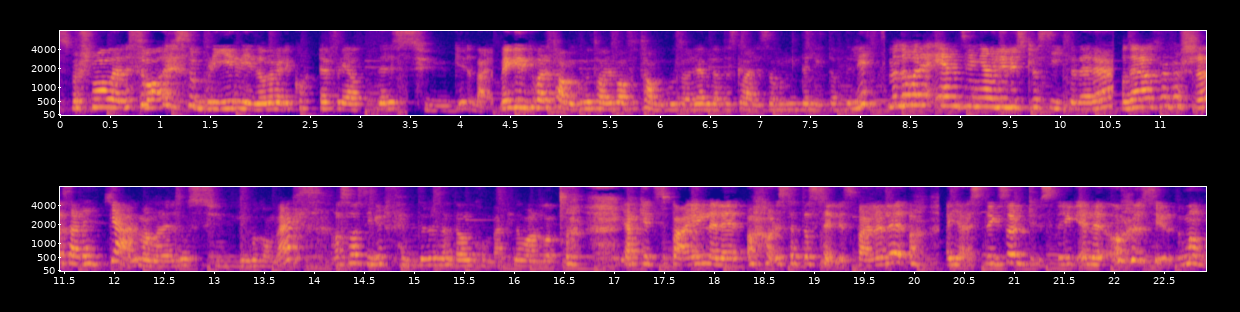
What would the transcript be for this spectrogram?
spørsmål eller svar, så blir videoene veldig korte fordi at dere suger. Nei. Men jeg gidder ikke bare ta med kommentarer bare for ta med kommentarer. Jeg vil at det skal være liksom the lit of the lit. Men det er bare en ting jeg veldig lyst til å si til dere. Og det er at for det første så er det jævlig mange av dere som suger på comebacks. Altså sikkert 50% av comebackene var sånn Jeg er ikke et speil, eller Har du sett deg selv i speil, eller Er jeg stygg, så er du stygg, eller jeg sier det til mamma.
